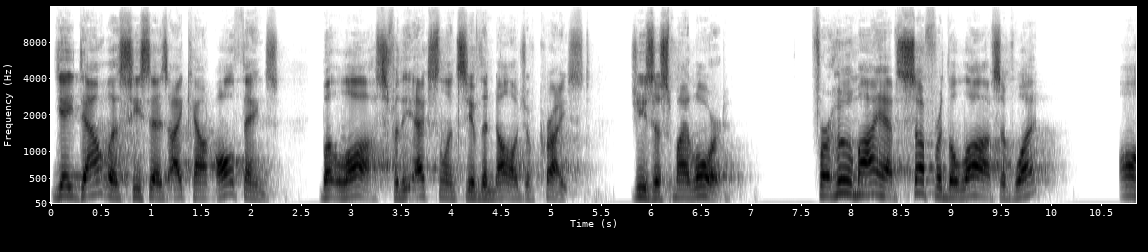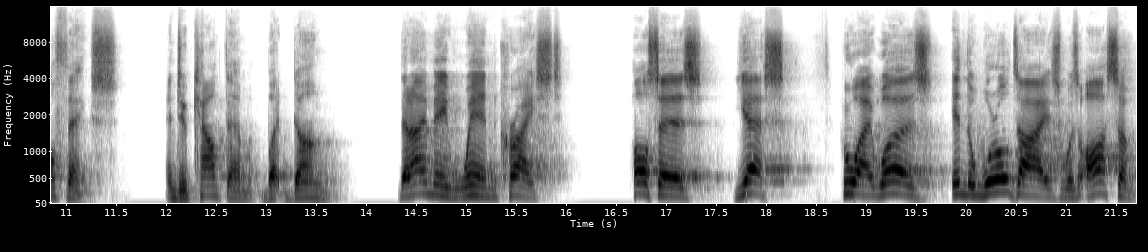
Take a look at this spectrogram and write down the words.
Yea, doubtless, he says, I count all things but loss for the excellency of the knowledge of Christ, Jesus my Lord, for whom I have suffered the loss of what? All things, and do count them but dung, that I may win Christ. Paul says, Yes, who I was in the world's eyes was awesome,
